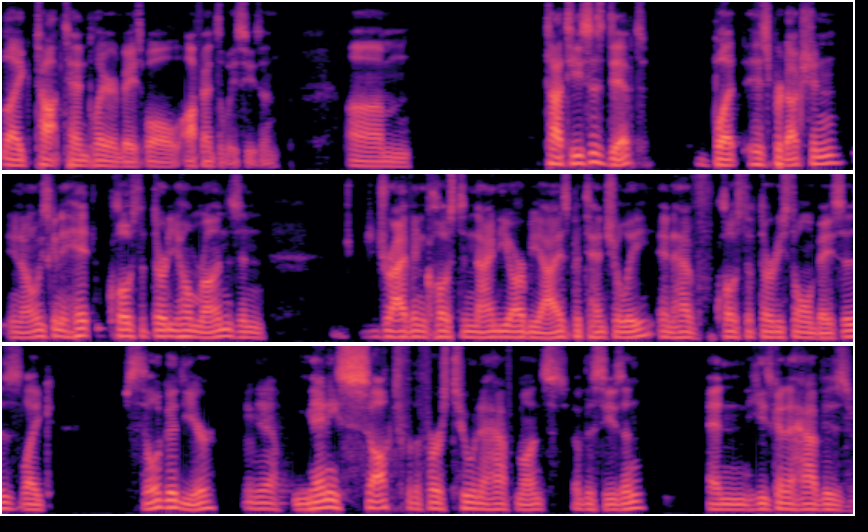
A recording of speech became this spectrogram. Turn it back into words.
like top 10 player in baseball offensively season. Um, Tatis has dipped, but his production, you know, he's going to hit close to 30 home runs and driving close to 90 RBIs potentially and have close to 30 stolen bases. Like, still a good year. Yeah. Manny sucked for the first two and a half months of the season, and he's going to have his,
